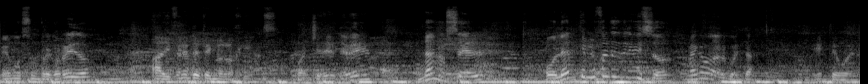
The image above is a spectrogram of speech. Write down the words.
Vemos un recorrido a diferentes tecnologías. HD TV, NanoCell, OLED, que me falta el televisor, me acabo de dar cuenta. Este bueno,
